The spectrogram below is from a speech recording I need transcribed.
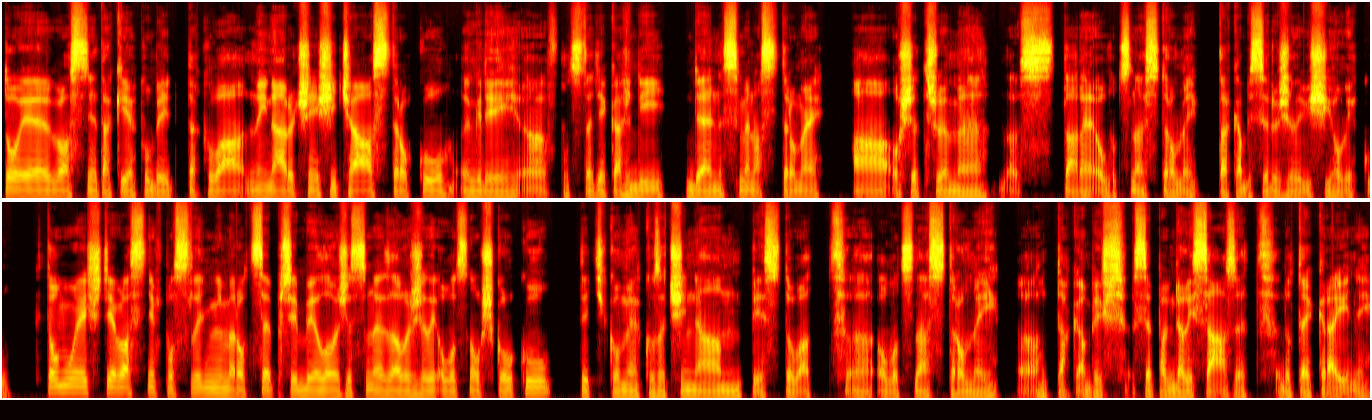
to je vlastně taky jakoby taková nejnáročnější část roku, kdy eh, v podstatě každý den jsme na stromech a ošetřujeme staré ovocné stromy, tak aby se dožili vyššího věku. K tomu ještě vlastně v posledním roce přibylo, že jsme založili ovocnou školku. Teď jako začínám pěstovat uh, ovocné stromy, uh, tak aby se pak dali sázet do té krajiny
